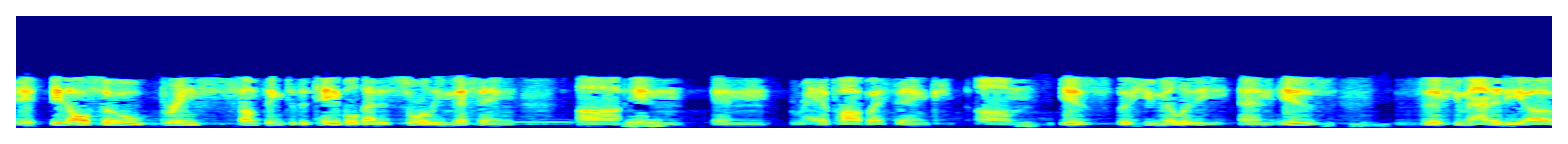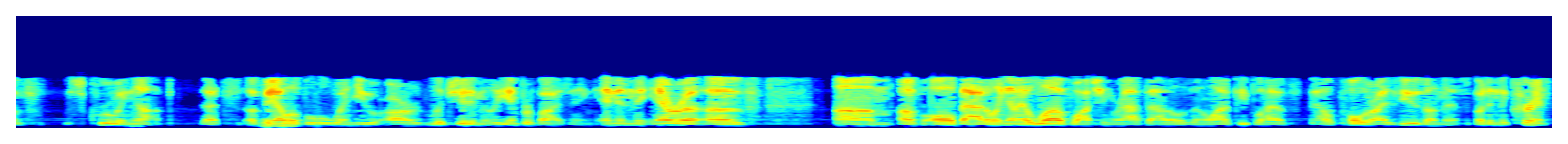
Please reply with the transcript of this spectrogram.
it, it also brings something to the table that is sorely missing uh, in in hip hop. I think um, is the humility and is the humanity of screwing up that's available when you are legitimately improvising. And in the era of um, of all battling, and I love watching rap battles, and a lot of people have held polarized views on this. But in the current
